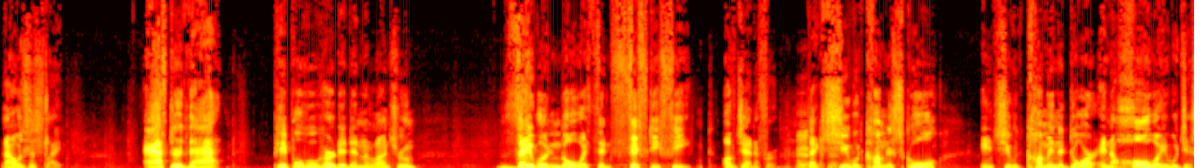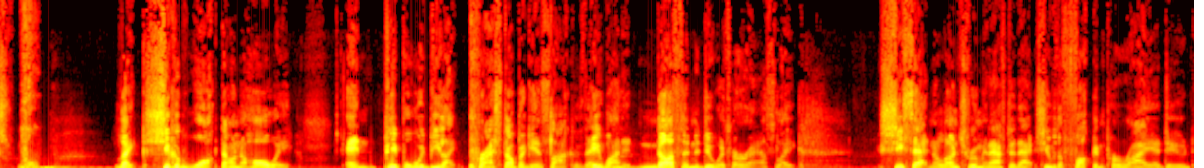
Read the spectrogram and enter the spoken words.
And I was just like after that, people who heard it in the lunchroom, they wouldn't go within 50 feet of Jennifer. Like she would come to school and she would come in the door and the hallway would just like she could walk down the hallway and people would be like pressed up against lockers. They wanted mm. nothing to do with her ass. Like she sat in the lunchroom, and after that, she was a fucking pariah, dude.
